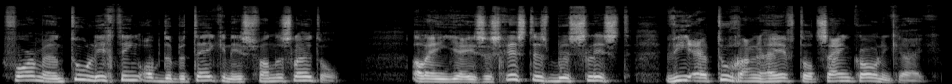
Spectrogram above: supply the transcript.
vormen een toelichting op de betekenis van de sleutel. Alleen Jezus Christus beslist wie er toegang heeft tot zijn koninkrijk.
